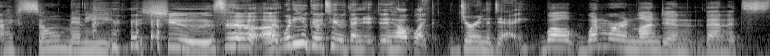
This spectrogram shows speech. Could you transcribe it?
I have so many shoes. Uh, What do you go to then to help like during the day? well, when we're in London, then it's,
